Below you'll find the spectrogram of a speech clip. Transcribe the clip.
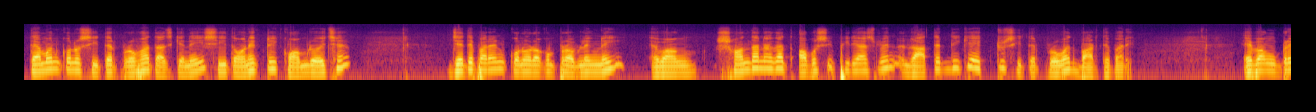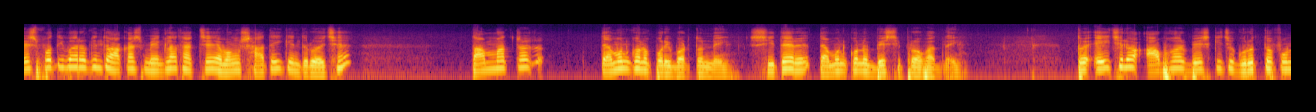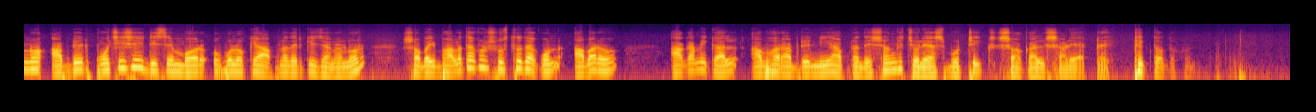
তেমন কোনো শীতের প্রভাত আজকে নেই। শীত অনেকটাই কম রয়েছে। যেতে পারেন, কোনো রকম প্রবলেম নেই এবং সন্ধ্যা নাগাদ অবশ্যই ফিরে আসবেন। রাতের দিকে একটু শীতের প্রভাত বাড়তে পারে। এবং বৃহস্পতিবারও কিন্তু আকাশ মেঘলা থাকছে এবং সাথেই কিন্তু রয়েছে তাপমাত্রার তেমন কোনো পরিবর্তন নেই। শীতের তেমন কোনো বেশি প্রভাব নেই। তো এই ছিল আবহাওয়ার বেশ কিছু গুরুত্বপূর্ণ আপডেট পঁচিশেই ডিসেম্বর উপলক্ষে আপনাদেরকে জানানোর। সবাই ভালো থাকুন, সুস্থ থাকুন। আবারও আগামীকাল আবহাওয়ার আপডেট নিয়ে আপনাদের সঙ্গে চলে আসব ঠিক সকাল সাড়ে আটটায়। ঠিক ততক্ষণ।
